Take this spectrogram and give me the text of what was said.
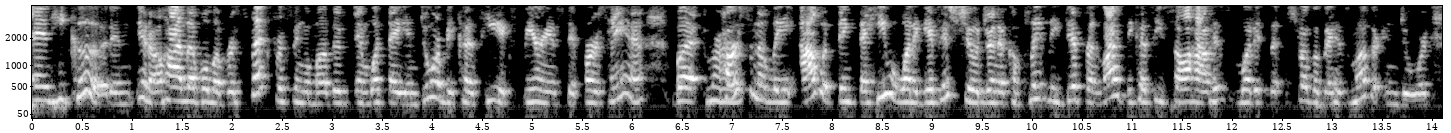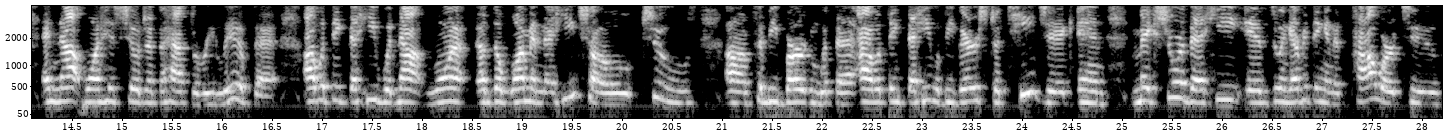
and he could and you know high level of respect for single mothers and what they endure because he experienced it firsthand. But Right. personally i would think that he would want to give his children a completely different life because he saw how his what it, the struggles that his mother endured and not want his children to have to relive that. I would think that he would not want uh, the woman that he chose choose um, to be burdened with that. I would think that he would be very strategic and make sure that he is doing everything in his power to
